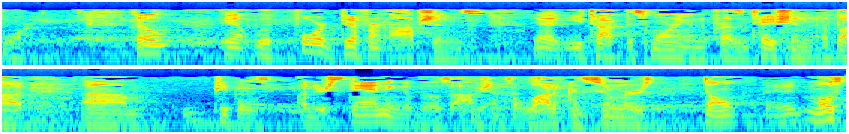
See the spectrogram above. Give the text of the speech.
four. So, you know, with four different options, you, know, you talked this morning in the presentation about um, people's understanding of those options. A lot of consumers don't. Most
